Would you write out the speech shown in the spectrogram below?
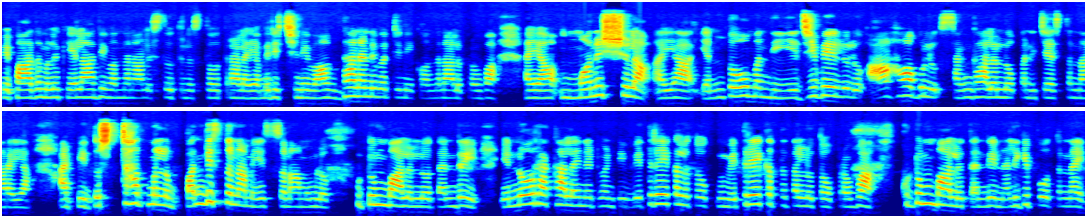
మీ పాదములకు ఎలాది వందనాలు స్థూతులు స్తోత్రాలు అయ్యా. మీరు ఇచ్చిన వాగ్దానాన్ని బట్టి నీకు వందనాలు ప్రభా. అయ్యా మనుషుల అయ్యా ఎంతో మంది యజిబేలులు ఆహాబులు సంఘాలలో చేస్తున్నారయ్యా. అట్టి దుష్టాత్మలను బంధిస్తున్నాం ఏసునామంలో. కుటుంబాలలో తండ్రి ఎన్నో రకాలైనటువంటి వ్యతిరేకలతో వ్యతిరేకతలతో ప్రభా కుటుంబాలు తండ్రి నలిగిపోతున్నాయి.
